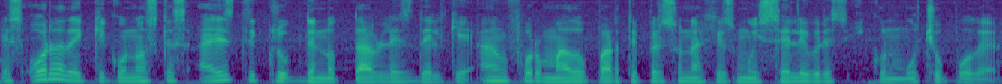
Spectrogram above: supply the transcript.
Es hora de que conozcas a este club de notables del que han formado parte personajes muy célebres y con mucho poder.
